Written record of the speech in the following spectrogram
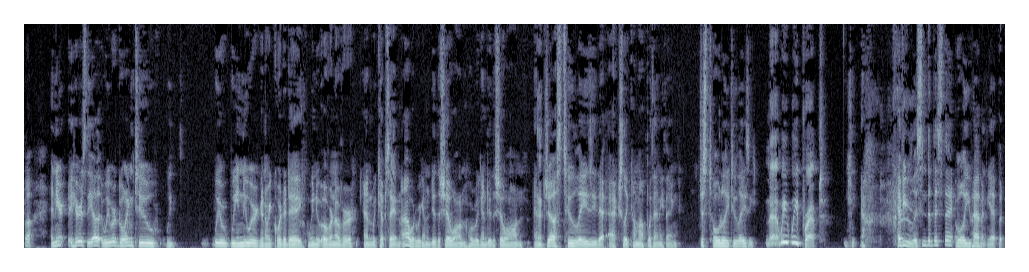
Well, and here here's the other. We were going to we we we knew we were going to record today. We knew over and over, and we kept saying, "Oh, what are we going to do the show on? What are we going to do the show on?" And eh. just too lazy to actually come up with anything. Just totally too lazy. Nah, we we prepped. Have you listened to this thing? Well, you haven't yet, but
